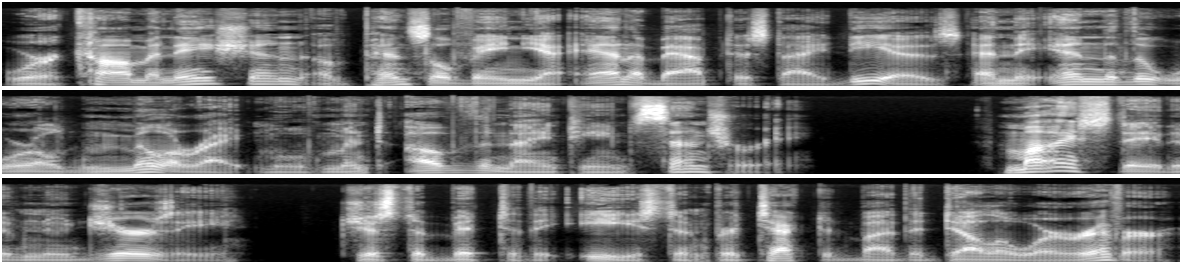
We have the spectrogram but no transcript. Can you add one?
were a combination of Pennsylvania Anabaptist ideas and the end of the world Millerite movement of the 19th century. My state of New Jersey, just a bit to the east and protected by the Delaware River,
